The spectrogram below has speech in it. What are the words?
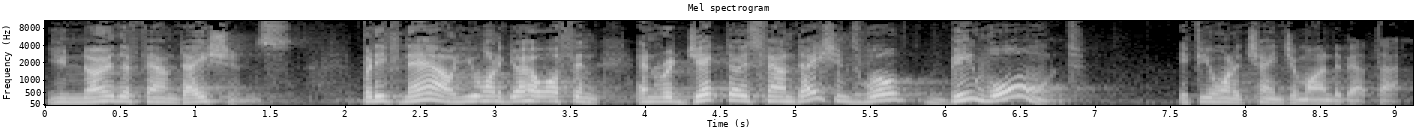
You know the foundations. But if now you want to go off and, and reject those foundations, well, be warned if you want to change your mind about that.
